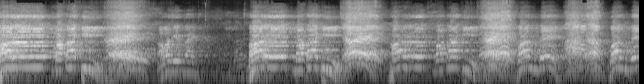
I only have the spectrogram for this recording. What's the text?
भारत माता की। आवाज येत नाही. भारत माता की। भारत माता की। वंदे। वंदे।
